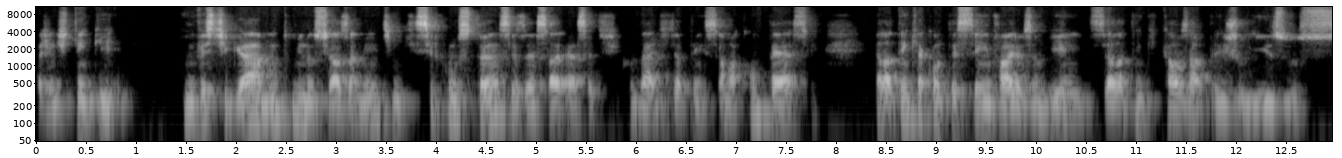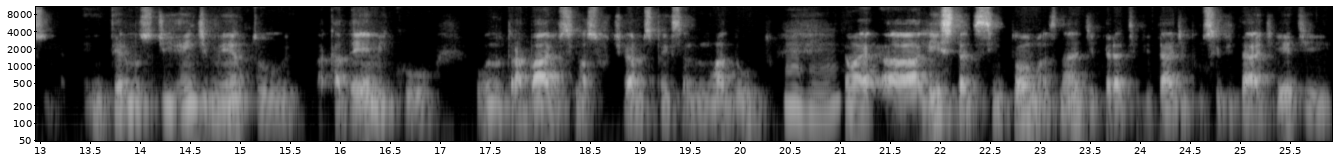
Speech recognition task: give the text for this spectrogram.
A gente tem que investigar muito minuciosamente em que circunstâncias essa, essa dificuldade de atenção acontece. Ela tem que acontecer em vários ambientes, ela tem que causar prejuízos em termos de rendimento acadêmico, ou no trabalho, se nós estivermos pensando no adulto. Uhum. Então, a, a, lista de sintomas né, de hiperatividade, impulsividade e de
